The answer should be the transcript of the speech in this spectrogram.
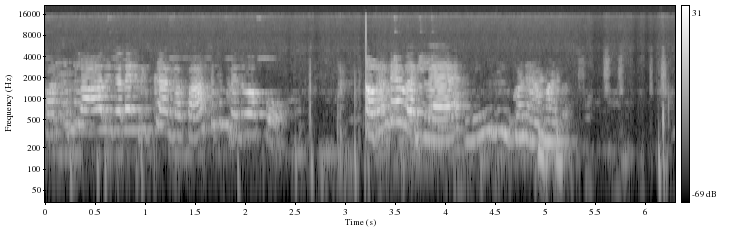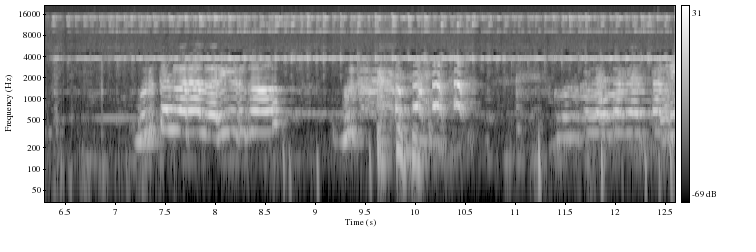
பக்கத்துல ஆளுங்கெல்லாம் இருக்காங்க. பாத்துட்டு மெதுவா போ. சவுண்டே வரல. குருக்கள் வராது வரி விடுங்கோ குருக்கள் எல்லாம் வேர்க்காது.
